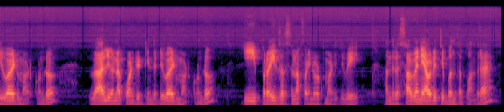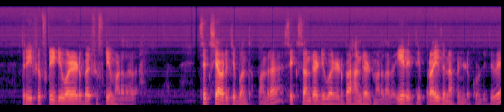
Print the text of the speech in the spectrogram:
ಡಿವೈಡ್ ಮಾಡಿಕೊಂಡು ವ್ಯಾಲ್ಯೂನ ಕ್ವಾಂಟಿಟಿಯಿಂದ ಡಿವೈಡ್ ಮಾಡಿಕೊಂಡು ಈ ಪ್ರೈಸಸನ್ನು ಫೈಂಡ್ ಔಟ್ ಮಾಡಿದ್ದೀವಿ ಅಂದರೆ ಸೆವೆನ್ ಯಾವ ರೀತಿ ಬಂತಪ್ಪ ಅಂದರೆ three fifty divided by fifty ಮಾಡಿದಾಗ. ಸಿಕ್ಸ್ ಯಾವ ರೀತಿ ಬಂತಪ್ಪ ಅಂದರೆ six hundred divided by hundred ಮಾಡಿದಾಗ. ಈ ರೀತಿ ಪ್ರೈಸನ್ನು ಕಂಡುಹಿಡ್ಕೊಂಡಿದ್ದೀವಿ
